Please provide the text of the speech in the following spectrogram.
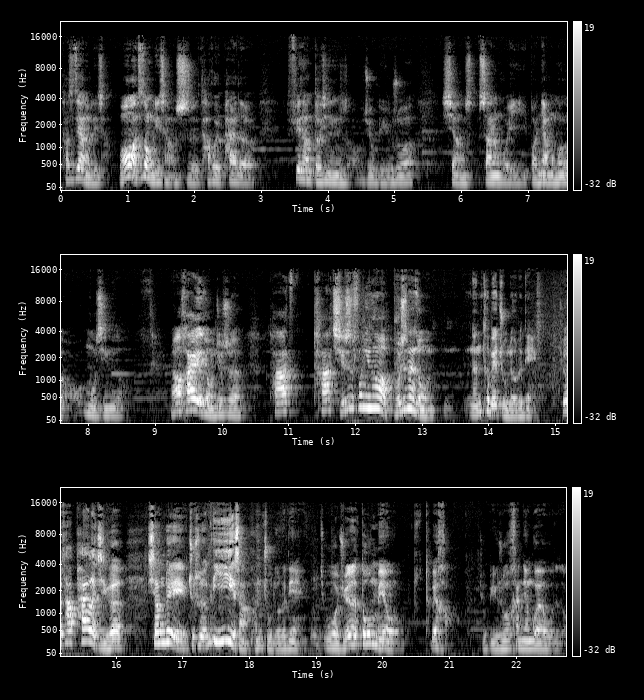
他是这样的立场。往往这种立场是他会拍的非常得心应手，就比如说。像《杀人回忆》《绑架门口狗》《木星》这种，然后还有一种就是他他其实风俊昊不是那种能特别主流的电影，就是他拍了几个相对就是利益上很主流的电影，我觉得都没有特别好。就比如说《汉江怪物》这种，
